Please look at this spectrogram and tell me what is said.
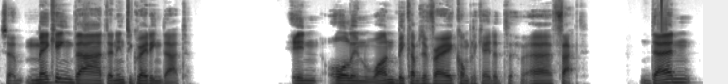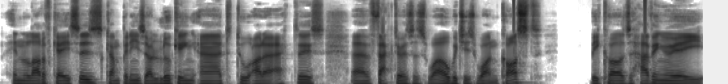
So making that and integrating that in all in one becomes a very complicated uh, fact. Then in a lot of cases, companies are looking at two other actors, uh, factors as well, which is one cost. because having a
